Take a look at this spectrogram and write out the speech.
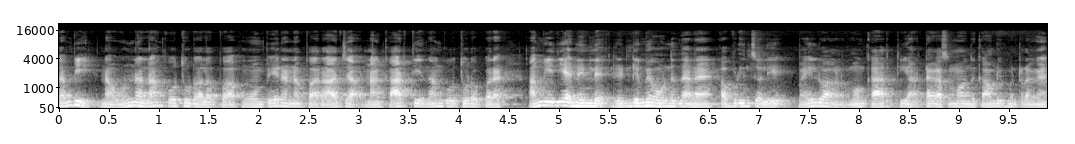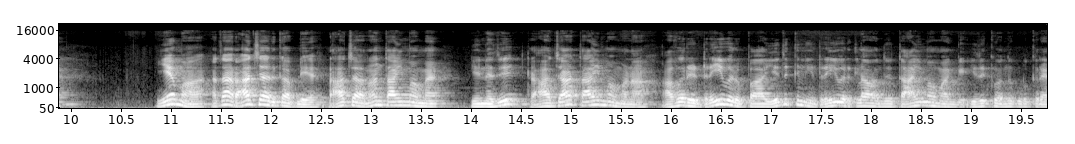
தம்பி நான் ஒன்றெல்லாம் கோத்து விடலப்பா. உன் பேர் என்னப்பா? ராஜா. நான் கார்த்தியை தான் கோத்து விட போகிறேன் அமைதியாக நில்லு. ரெண்டுமே ஒன்று தானே அப்படின்னு சொல்லி மயில் வாகனமும் கார்த்தியும் அட்டகாசமாக வந்து காமெடி பண்ணுறாங்க ஏமா அதான் ராஜா இருக்காப்லையே. ராஜா தான் தாய் மாமன் என்னது? ராஜா தாய் மாமனா? அவர் டிரைவருப்பா எதுக்கு நீ டிரைவருக்கெலாம் வந்து தாய் மாமா இங்கே இதுக்கு வந்து கொடுக்குற?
